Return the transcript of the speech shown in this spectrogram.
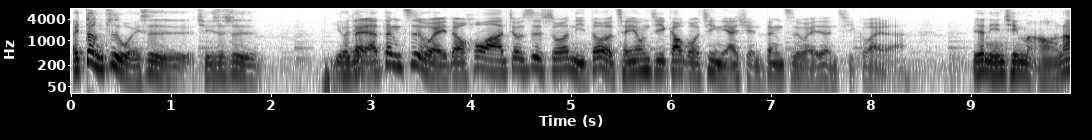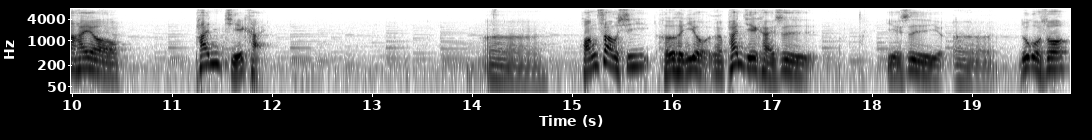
哎，邓志伟是其实是。有点对啊，邓志伟的话，就是说你都有陈庸基、高国庆，你还选邓志伟，就很奇怪了。比较年轻嘛，啊，那还有潘杰凯，呃，黄少熙、何恒佑，那潘杰凯是也是有呃，如果说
